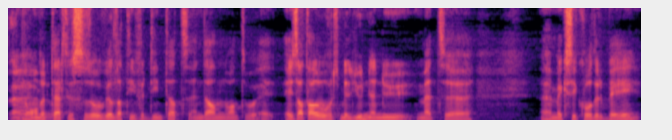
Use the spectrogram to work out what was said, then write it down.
de 130ste zo, hoeveel dat die verdiend had. En dan, want hij- hij zat al over het miljoen en nu met eh, eh, Mexico erbij.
